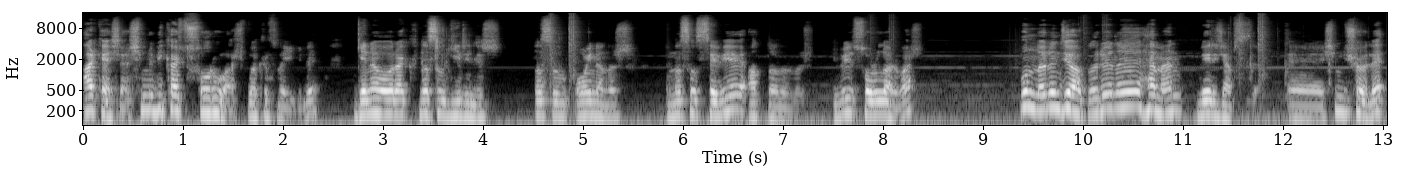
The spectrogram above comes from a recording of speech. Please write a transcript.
Arkadaşlar şimdi birkaç soru var vakıfla ilgili. Genel olarak nasıl girilir, nasıl oynanır, nasıl seviye atlanılır gibi sorular var. Bunların cevaplarını hemen vereceğim size. Ee, şimdi şöyle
